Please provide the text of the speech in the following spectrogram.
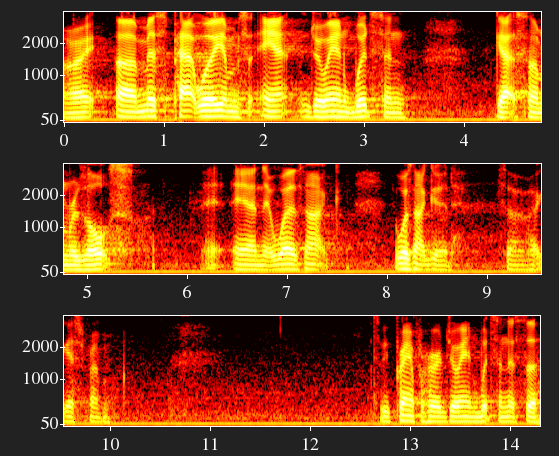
All right. Uh, Miss Pat Williams' aunt Joanne Woodson got some results, and it was not it was not good. So I guess from to be praying for her, Joanne Woodson. It's the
